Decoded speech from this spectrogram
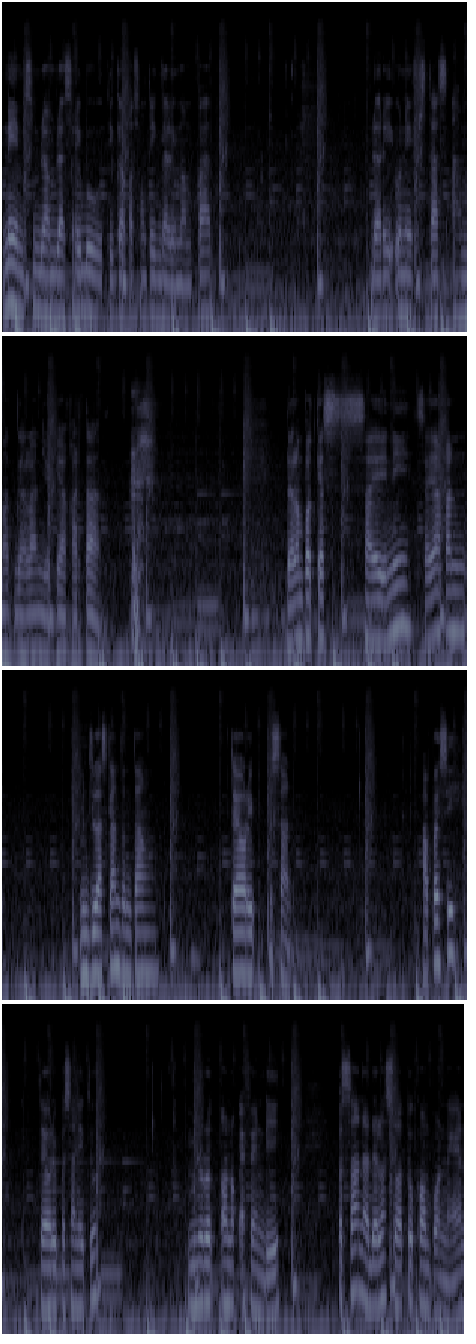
NIM 190030354 dari Universitas Ahmad Dahlan Yogyakarta. Dalam podcast saya ini, saya akan menjelaskan tentang teori pesan. Apa sih teori pesan itu? Menurut Onok Effendi, pesan adalah suatu komponen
